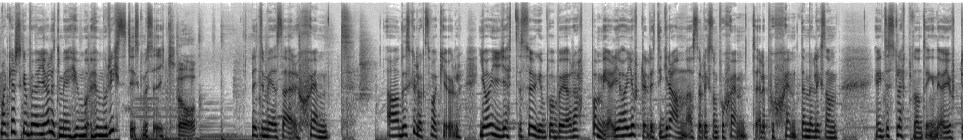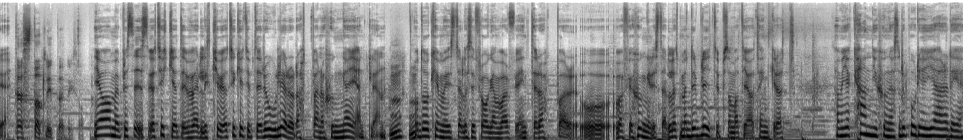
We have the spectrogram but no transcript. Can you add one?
man kanske ska börja göra lite mer hum- humoristisk musik. Ja. Lite mer så här skämt. Ja, det skulle också vara kul. Jag är ju jättesugen på att börja rappa mer. Jag har gjort det lite grann, alltså liksom på skämt. Eller på skämt, nej, men liksom, jag har inte släppt någonting där jag har gjort det. Testat lite liksom. Ja, men precis. Jag tycker att det är väldigt kul. Jag tycker typ det är roligare att rappa än att sjunga egentligen. Och då kan man ju ställa sig frågan varför jag inte rappar och varför jag sjunger istället. Men det blir typ som att jag tänker att ja, men jag kan ju sjunga så då borde jag göra det.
